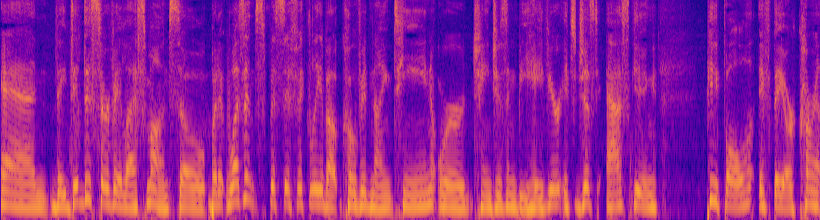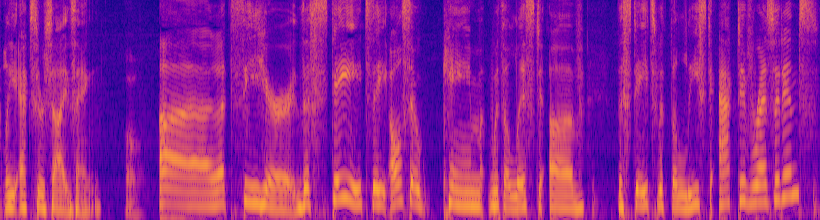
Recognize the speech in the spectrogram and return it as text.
And they did this survey last month. So, but it wasn't specifically about COVID 19 or changes in behavior. It's just asking people if they are currently exercising. Oh. Uh, let's see here. The states, they also came with a list of the states with the least active residents.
